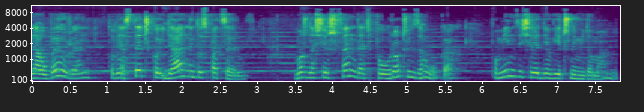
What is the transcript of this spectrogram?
Blaubeuren to miasteczko idealne do spacerów. Można się szwendać po uroczych zaułkach pomiędzy średniowiecznymi domami.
